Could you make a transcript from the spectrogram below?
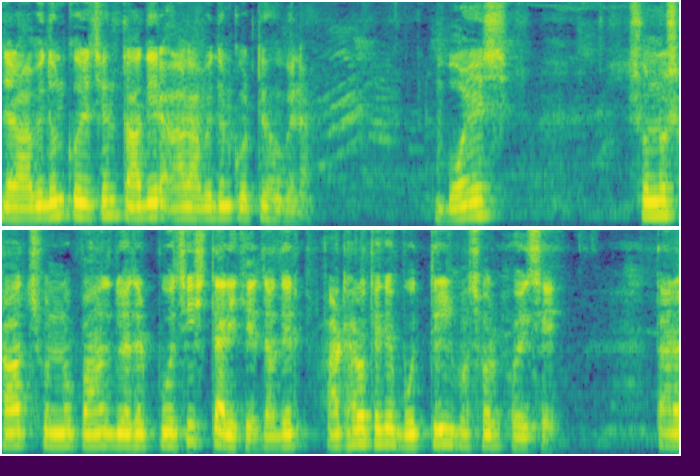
যারা আবেদন করেছেন তাদের আর আবেদন করতে হবে না। বয়স শূন্য সাত শূন্য পাঁচ দুই হাজার পঁচিশ তারিখে যাদের আঠারো থেকে বত্রিশ বছর হয়েছে, তারা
